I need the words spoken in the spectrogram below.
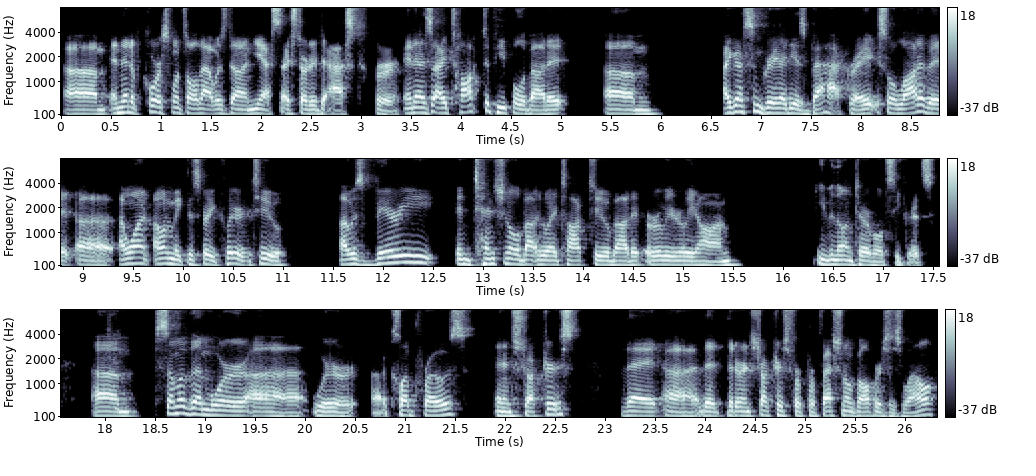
Um, and then, of course, once all that was done, yes, I started to ask for. And as I talked to people about it, um, I got some great ideas back. Right. So a lot of it, uh, I want I want to make this very clear too. I was very intentional about who I talked to about it early, early on, even though I'm terrible at secrets. Um, some of them were uh, were uh, club pros and instructors that uh, that that are instructors for professional golfers as well.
